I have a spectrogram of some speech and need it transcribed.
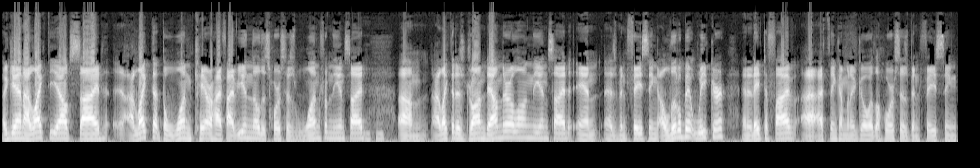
Again, I like the outside. I like that the one KR high five, even though this horse has won from the inside. Um, I like that it's drawn down there along the inside and has been facing a little bit weaker. And at eight to five, uh, I think I'm going to go with a horse has been facing,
